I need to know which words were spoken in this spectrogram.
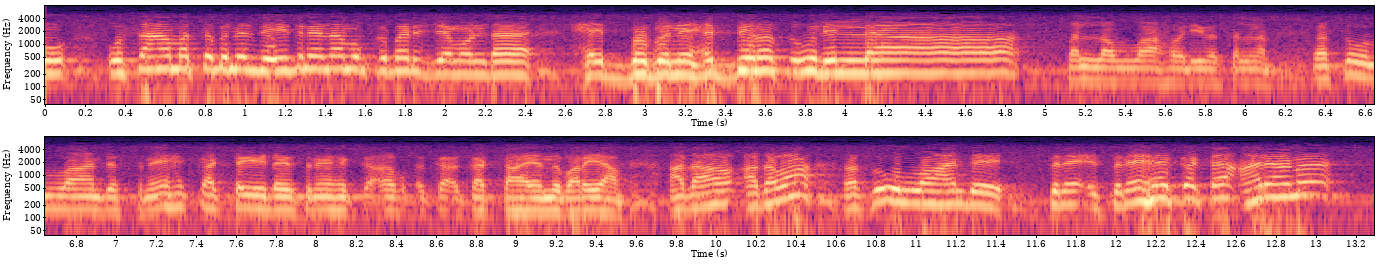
താലാനു ഉസാമത്തുബിന് നമുക്ക് പരിചയമുണ്ട്. ഹെബ്ബിന് സ്നേഹക്കട്ടയുടെ സ്നേഹ കട്ട എന്ന് പറയാം. അതാ അഥവാ റസൂലുള്ളാന്റെ സ്നേഹക്കട്ട ആരാണ്?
